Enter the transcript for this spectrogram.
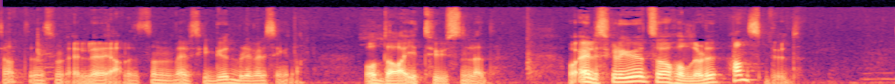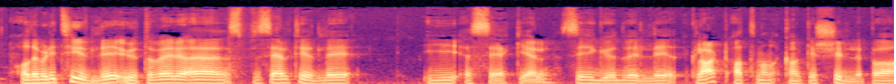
Den som, eller, ja, den som elsker Gud, blir velsigna og da i tusen ledd. Og elsker du Gud, så holder du hans bud. Og det blir tydelig utover, eh, spesielt tydelig i Esekiel, sier Gud veldig klart at man kan ikke skylde på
